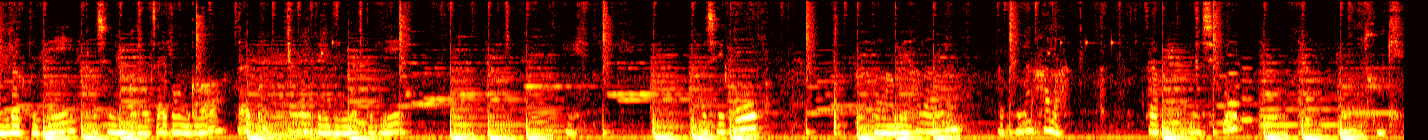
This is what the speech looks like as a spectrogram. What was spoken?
늘려뜨기 하시는 거예요. 짧은 거, 짧은, 짧은 뜨기 늘려뜨기. 예. 하시고, 그 다음에 하나는, 옆에는 하나. 짧은 뜨기 하시고, 얘는 두 개.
